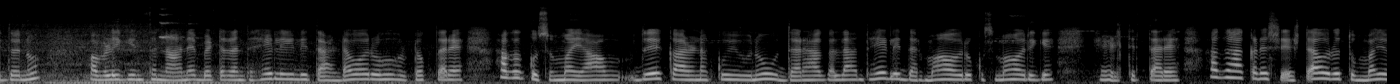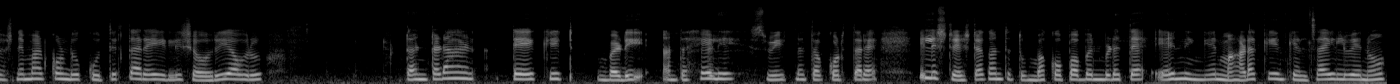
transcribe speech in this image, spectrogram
ಇದನ್ನು ಅವಳಿಗಿಂತ ನಾನೇ ಬೆಟರ್ ಅಂತ ಹೇಳಿ ಇಲ್ಲಿ ತಾಂಡವರು ಹೊರಟೋಗ್ತಾರೆ. ಆಗ ಕುಸುಮ ಯಾವುದೇ ಕಾರಣಕ್ಕೂ ಇವನು ಉದ್ಧಾರ ಆಗಲ್ಲ ಅಂತ ಹೇಳಿ ಧರ್ಮ ಅವರು ಕುಸುಮ ಅವರಿಗೆ ಹೇಳ್ತಿರ್ತಾರೆ. ಆಗ ಆ ಕಡೆ ಶ್ರೇಷ್ಠ ಅವರು ತುಂಬ ಯೋಚನೆ ಮಾಡಿಕೊಂಡು ಕೂತಿರ್ತಾರೆ. ಇಲ್ಲಿ ಶೌರಿ ಅವರು ಟಂಟಡ ಟೇಕ್ ಇಟ್ ಬಡಿ ಅಂತ ಹೇಳಿ ಸ್ವೀಟ್ನ ತಗೊಡ್ತಾರೆ ಇಲ್ಲಿ ಶ್ರೇಷ್ಠಗಂತೂ ತುಂಬ ಕೋಪ ಬಂದ್ಬಿಡುತ್ತೆ. ಏನು ಹಿಂಗೇನು ಮಾಡೋಕ್ಕೇನು ಕೆಲಸ ಇಲ್ವೇನೋ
